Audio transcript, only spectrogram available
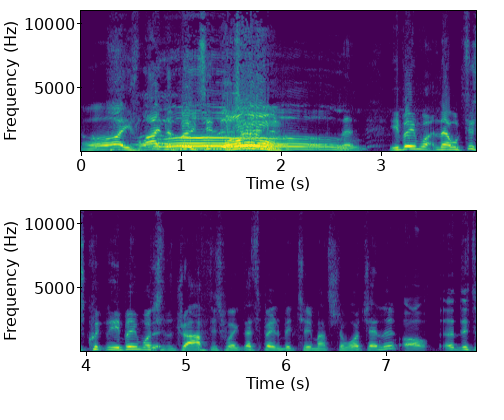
Oh, he's laid the boots in the Oh. You've been now just quickly. You've been watching the draft this week. That's been a bit too much to watch, hasn't it? Oh, uh, it's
